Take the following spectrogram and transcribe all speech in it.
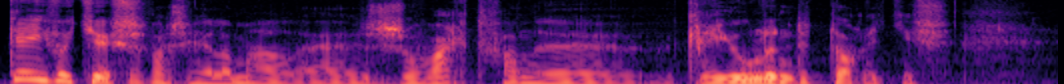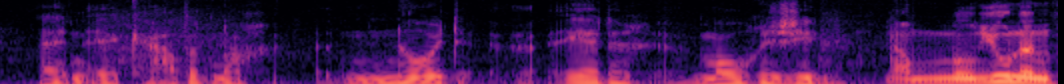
kevertjes. Het was helemaal uh, zwart van de krioelende torretjes. En ik had het nog nooit eerder mogen zien. Nou, miljoenen,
